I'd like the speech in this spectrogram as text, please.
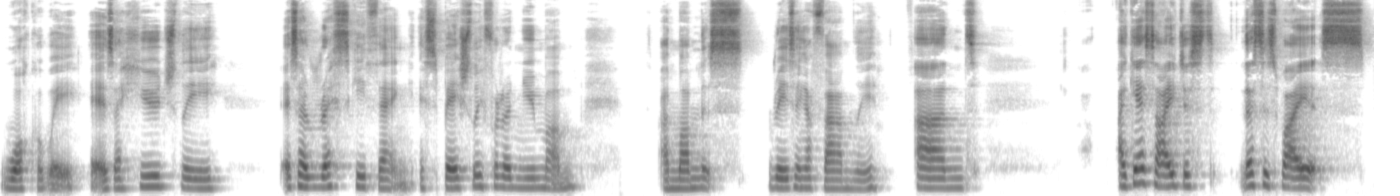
walk away. It is a hugely it's a risky thing, especially for a new mum, a mum that's raising a family. And I guess I just, this is why it's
